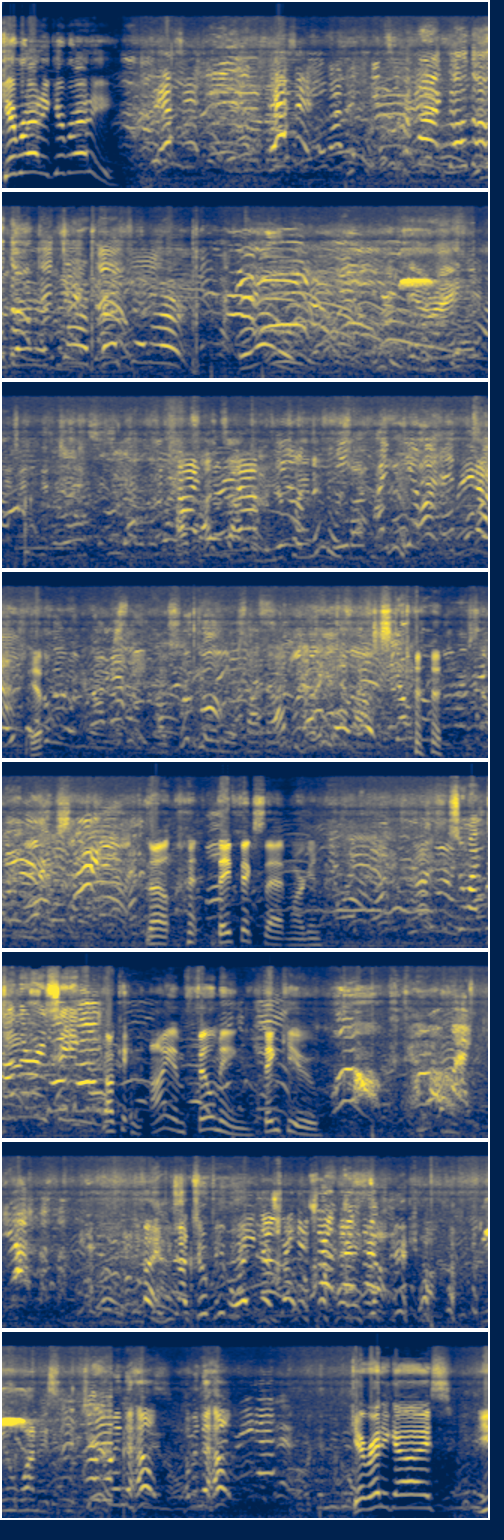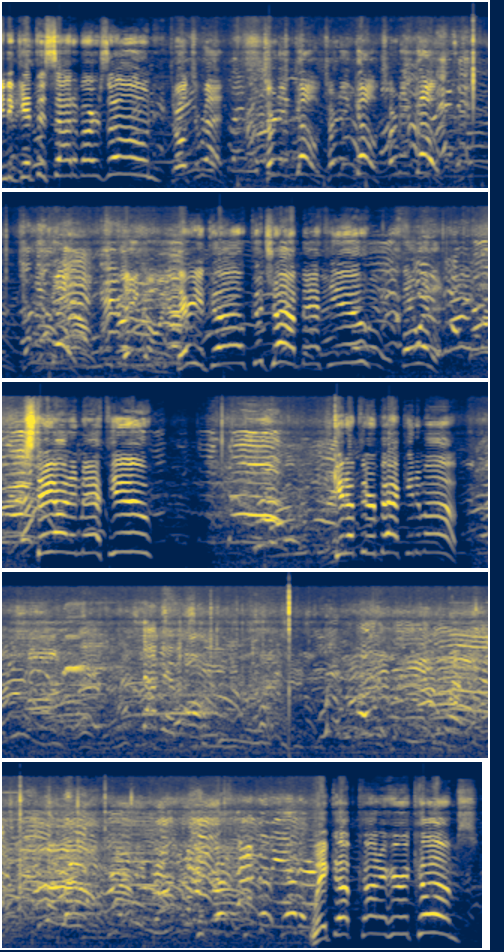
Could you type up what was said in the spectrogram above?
Get ready, get ready. Pass it! Pass it! Come on, go, go, go! That's it, go! Outside soccer, but you're playing indoor soccer too. Yep. I should do indoor soccer. I'd be happy with that. No, they fixed that, Morigan. So my brother is saying, Okay, I am filming. Thank you. oh my god! Hey, you got two people right there. Go. Come in to help. Come in to help. Get ready, guys. You need to get this out of our zone. Throw it to Red. Turn it and go. Turn it and go. Turn it and go. Turn it and go. There you go. Ian. There you go. Good job, Matthew. Stay with it. Stay on it, Matthew. Get up there and backing him up. Wake up, Connor. Here it comes.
